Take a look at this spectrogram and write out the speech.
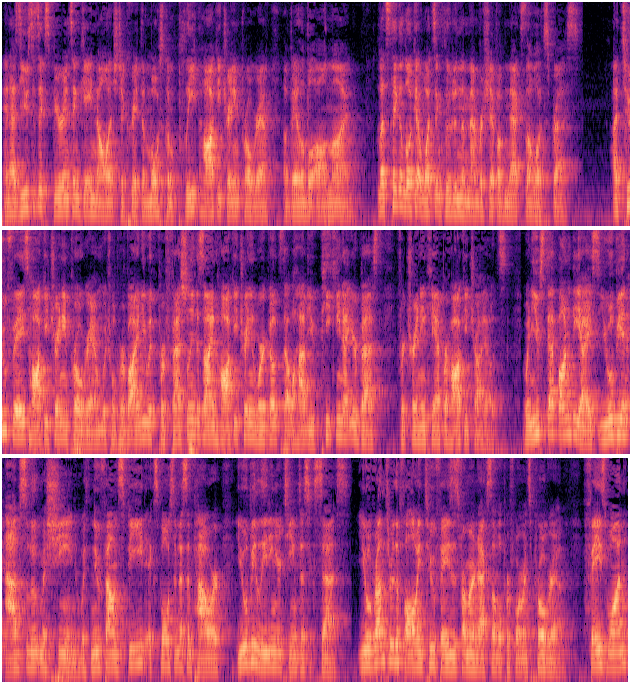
and has used his experience and gained knowledge to create the most complete hockey training program available online. Let's take a look at what's included in the membership of Next Level Express. A two-phase hockey training program which will provide you with professionally designed hockey training workouts that will have you peaking at your best for training camp or hockey tryouts. When you step onto the ice, you will be an absolute machine. With newfound speed, explosiveness, and power, you will be leading your team to success. You will run through the following two phases from our next level performance program. Phase 1,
